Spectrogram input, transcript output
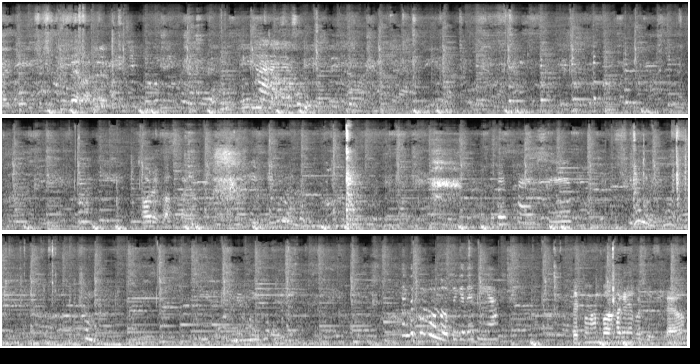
서울에서 왔어요 280. 핸드폰 번호 어떻게 되세요? 제품 한번 확인해 볼 수 있을까요?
